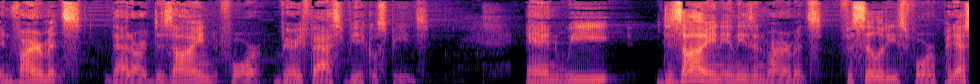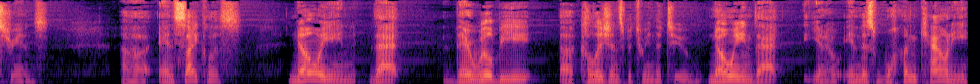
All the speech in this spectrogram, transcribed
environments that are designed for very fast vehicle speeds, and we design in these environments facilities for pedestrians uh, and cyclists, knowing that there will be uh, collisions between the two, knowing that you know in this one county,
